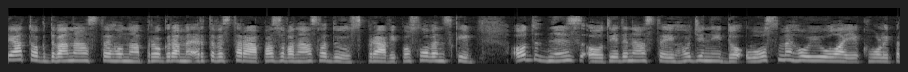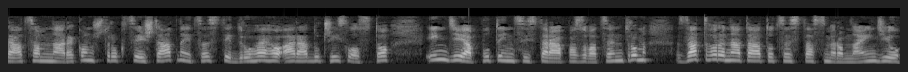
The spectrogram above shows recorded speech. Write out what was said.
piatok 12. na programe RTV Stará Pazova následujú správy po slovensky. Od dnes od 11. hodiny do 8. júla je kvôli prácam na rekonštrukcii štátnej cesty 2. a radu číslo 100 India Putinci Stará Pazova centrum zatvorená táto cesta smerom na Indiu.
